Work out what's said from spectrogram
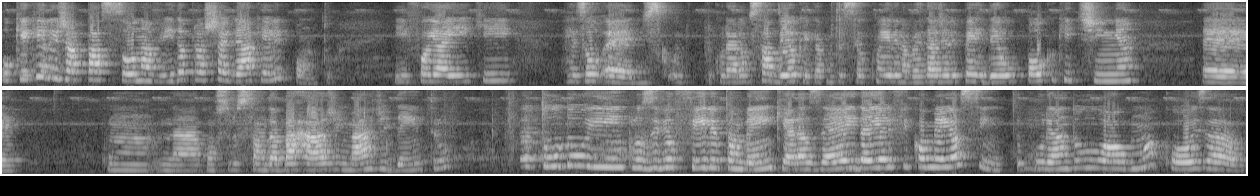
o que, que ele já passou na vida para chegar àquele ponto. E foi aí que resol, é, procuraram saber o que, que aconteceu com ele. Na verdade, ele perdeu o pouco que tinha é, com, na construção da barragem Mar de Dentro. Tudo e inclusive o filho também, que era Zé, e daí ele ficou meio assim, procurando alguma coisa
